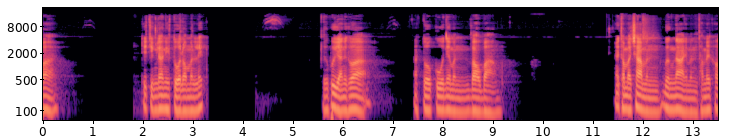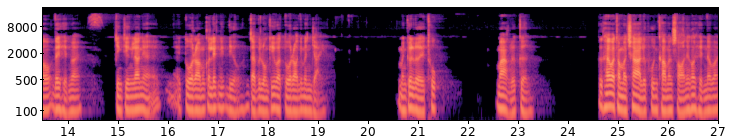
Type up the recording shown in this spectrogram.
ว่า ที่จริงแล้วนี่ตัวเรามันเล็ก หรือผู้อย่างนี้คือว่าตัวกูเนี่ยมันเบาบางให้ธรรมชาติมันเบื้องหน้าเนี่ยมันทำให้เขาได้เห็นว่า จริง ๆ แล้วเนี่ยตัวเรามันก็เล็กนิดเดียว แต่ไปหลงคิดว่าตัวเรานี่มันใหญ่ มันก็เลยทุกข์มากเหลือเกิน คือแค่ว่าธรรมชาติหรือภูนเขาวมันสอนให้เขาเห็นนะว่า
